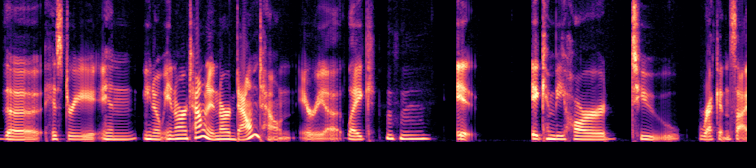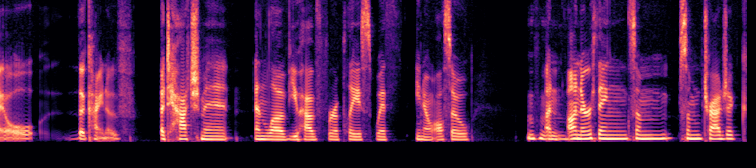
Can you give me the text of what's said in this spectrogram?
the history in you know in our town in our downtown area like hmm it it can be hard to reconcile the kind of attachment and love you have for a place with you know also hmm un- unearthing some some tragic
